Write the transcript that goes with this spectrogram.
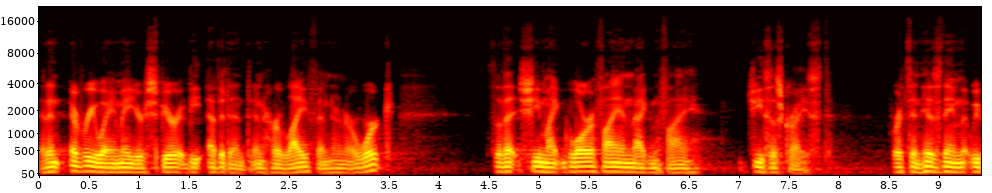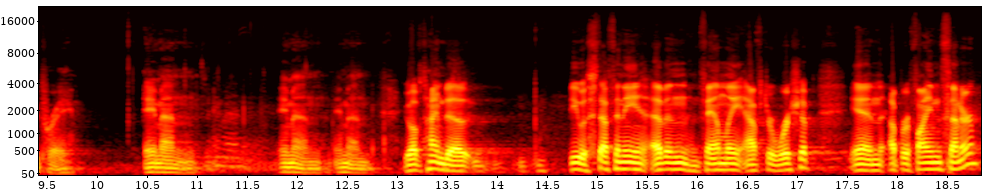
That in every way may your spirit be evident in her life and in her work so that she might glorify and magnify Jesus Christ. For it's in his name that we pray. Amen. Amen. Amen. Amen. You'll have time to be with Stephanie, Evan, and family after worship in Upper Fine Center.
